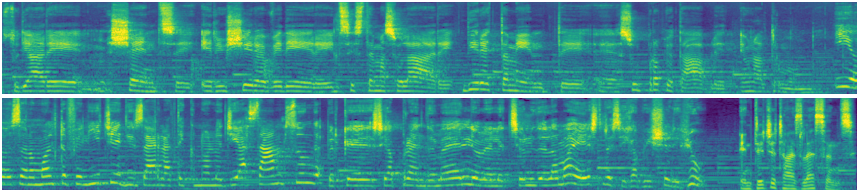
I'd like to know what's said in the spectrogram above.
Studiare mm, scienze e riuscire a vedere il sistema solare direttamente eh, sul proprio tablet è un altro mondo. Io sono molto felice di usare la tecnologia Samsung perché si apprende meglio le lezioni della maestra e si capisce di più. In digitized lessons,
